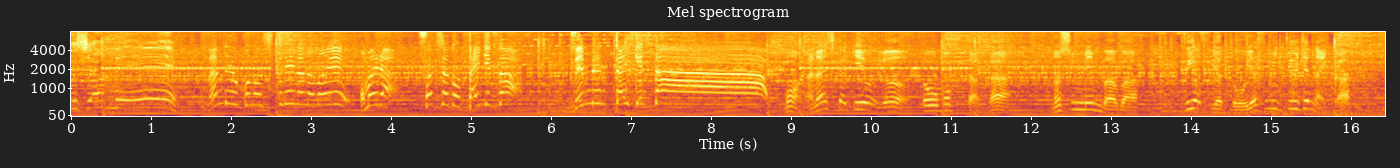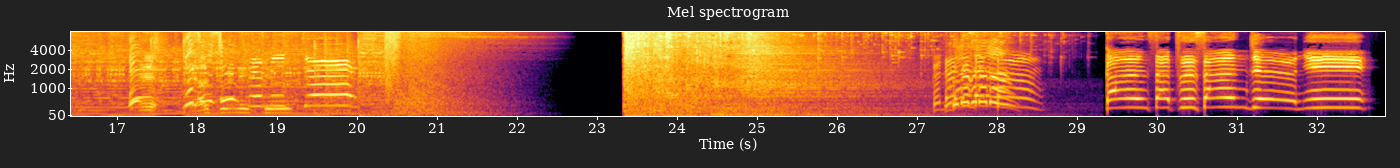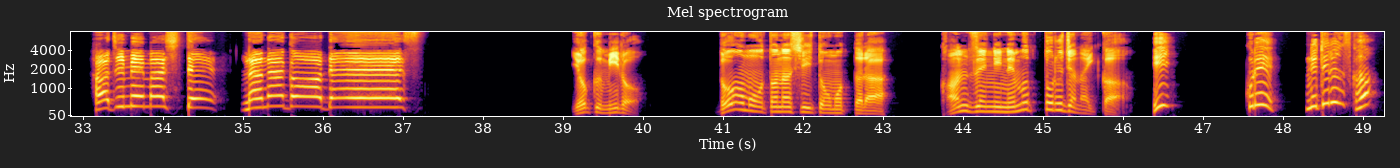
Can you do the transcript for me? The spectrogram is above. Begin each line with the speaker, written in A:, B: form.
A: くしゃめなんだよこの失礼な名前。お前ら作者と対決だ。全面対決だ。もう話しかけようよと思ったがこの新メンバーはすやすやとお休み中じゃないか？
B: え？休み中
C: ぐだぐだだん観察32はじめまして7号です
A: よく見ろ。どうもおとなしいと思ったら、完全に眠っとるじゃないか。
D: え？これ、寝てるんすか？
